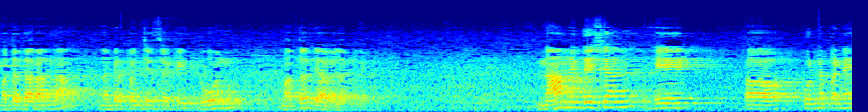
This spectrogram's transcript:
मतदारांना नगरपंचायतीसाठी दोन मतं द्यावे लागते नामनिर्देशन हे पूर्णपणे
